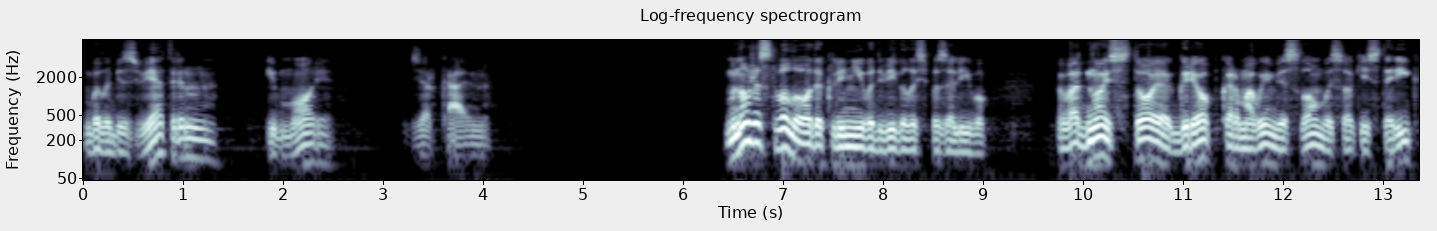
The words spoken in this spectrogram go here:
Было безветренно, и море зеркально. Множество лодок лениво двигалось по заливу. В одной стоя греб кормовым веслом высокий старик,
